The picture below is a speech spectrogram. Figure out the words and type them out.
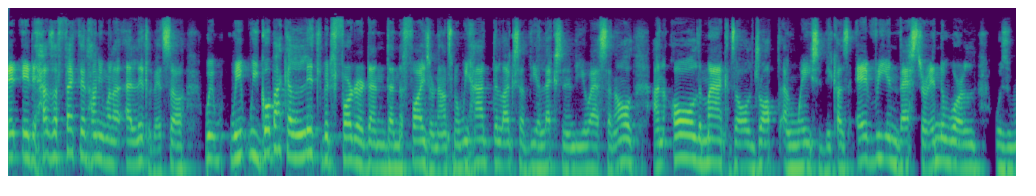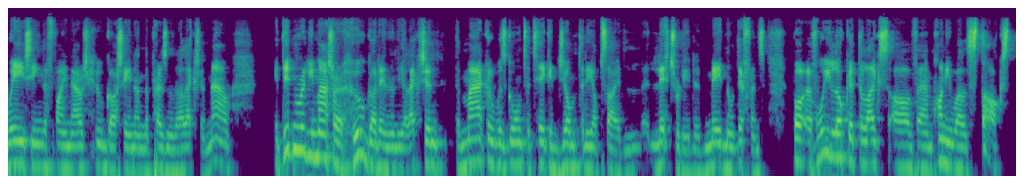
It, it has affected Honeywell a, a, little bit. So we, we, we go back a little bit further than, than the Pfizer announcement. We had the likes of the election in the US and all, and all the markets all dropped and waited because every investor in the world was waiting to find out who got in on the president election. Now, it didn't really matter who got in in the election. The market was going to take a jump to the upside. Literally, it made no difference. But if we look at the likes of um, Honeywell stocks,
